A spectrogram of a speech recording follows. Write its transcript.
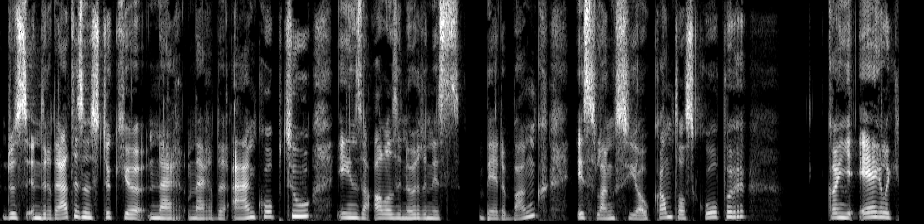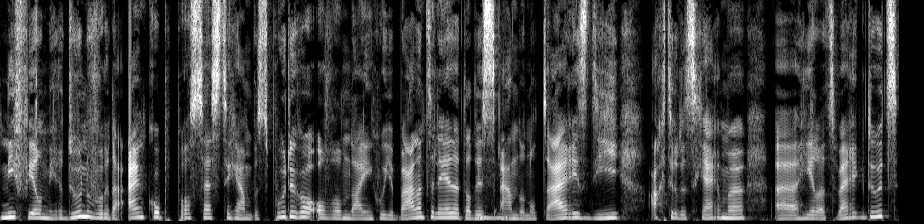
Dus inderdaad is een stukje naar, naar de aankoop toe. Eens dat alles in orde is bij de bank, is langs jouw kant als koper kan je eigenlijk niet veel meer doen voor dat aankoopproces te gaan bespoedigen of om dat in goede banen te leiden. Dat is mm -hmm. aan de notaris die achter de schermen uh, heel het werk doet.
